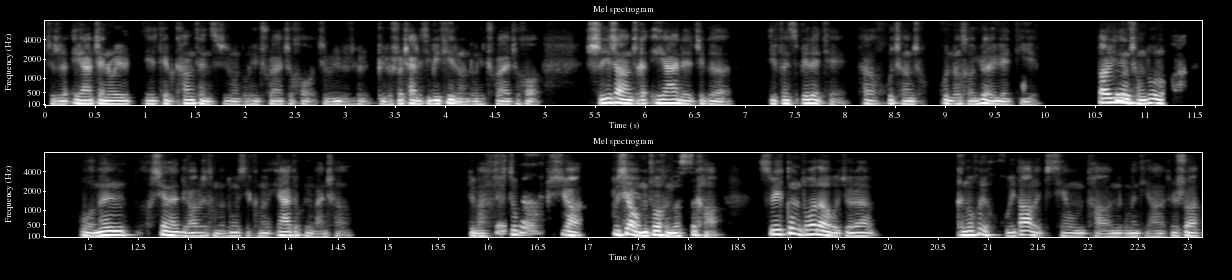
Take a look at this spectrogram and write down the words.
就是 AI generative contents 这种东西出来之后，就是这个，比如说 ChatGPT 这种东西出来之后，实际上这个 AI 的这个 defensibility，它的护城护城河越来越低。到一定嗯，程度的话，我们现在聊的很多东西，可能 AI 都会完成，对吧？都不，需要不需要我们做很多思考，所以更多的我觉得可能会回到了之前我们讨论那个问题啊，就是说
